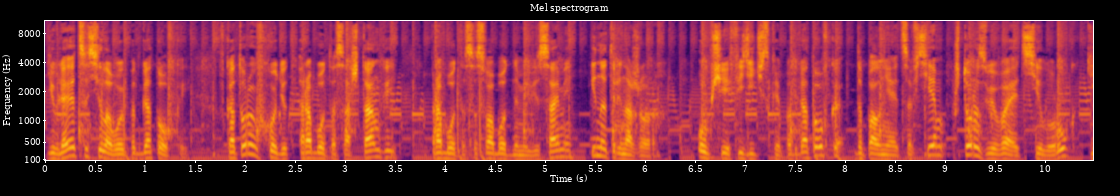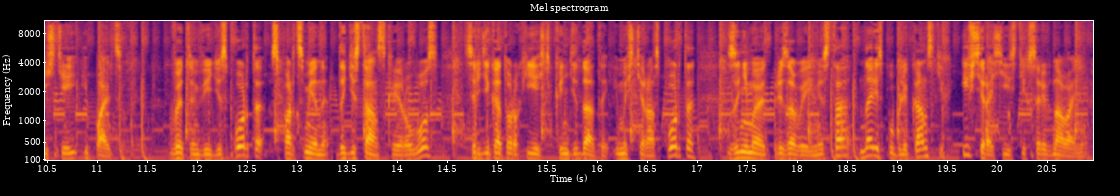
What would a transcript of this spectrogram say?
являются силовой подготовкой, в которую входит работа со штангой, работа со свободными весами и на тренажерах. Общая физическая подготовка дополняется всем, что развивает силу рук, кистей и пальцев. В этом виде спорта спортсмены Дагестанской аэровоз, среди которых есть кандидаты и мастера спорта, занимают призовые места на республиканских и всероссийских соревнованиях.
